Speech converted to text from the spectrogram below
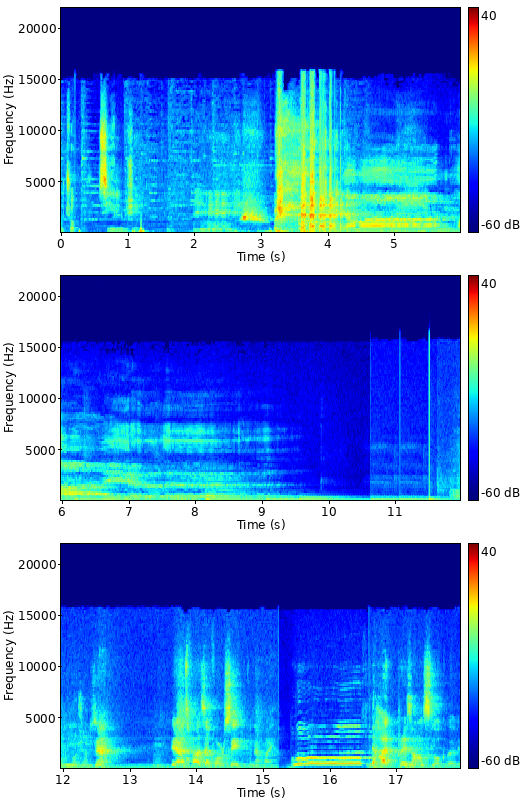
bu çok sihirli bir şey. Yaman ayrılık Oldu mu hocam? Güzel. Biraz fazla force ettin ama. Daha prezanslı oku böyle.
